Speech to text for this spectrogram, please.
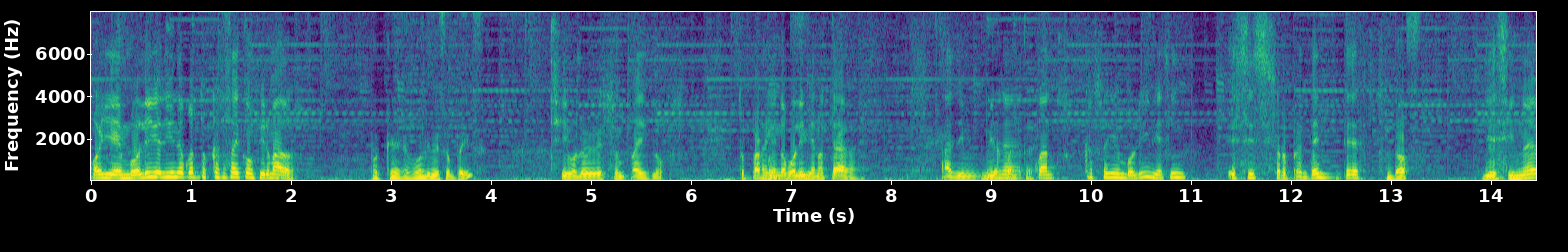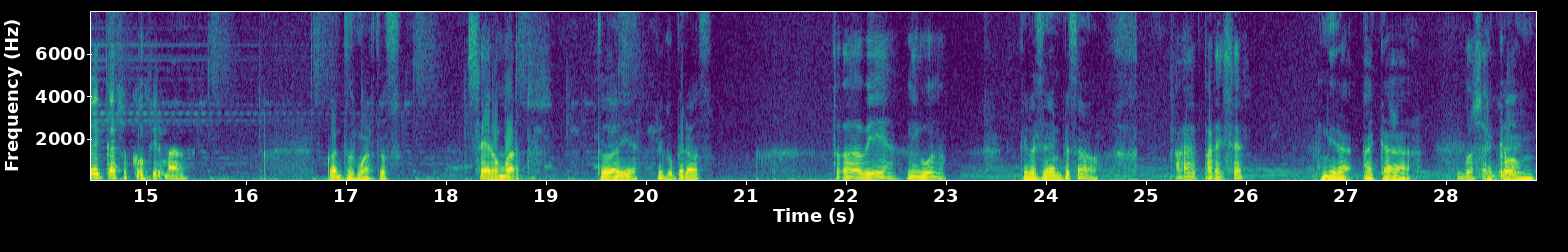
Oye, en Bolivia dime cuántos casos hay confirmados. Porque Bolivia es un país. Sí, Bolivia es un país, Lux. Tú paras yendo a Bolivia, no te hagas. Adivina cuántos casos hay en Bolivia, sí. Ese es sorprendente. Dos. 19 casos confirmados. ¿Cuántos muertos? Cero muertos. Todavía. ¿Recuperados? Todavía, ninguno. Que recién ha empezado. Al parecer. Mira, acá, Vos acá, en,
